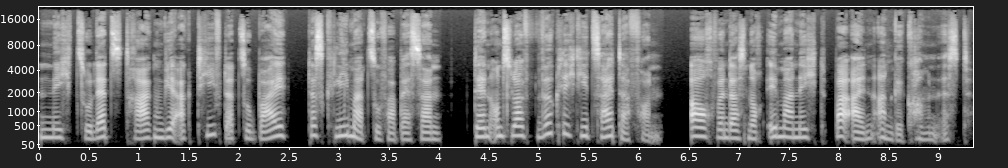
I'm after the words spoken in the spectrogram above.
Nicht zuletzt tragen wir aktiv dazu bei, das Klima zu verbessern denn uns läuft wirklich die Zeit davon, auch wenn das noch immer nicht bei allen angekommen ist.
